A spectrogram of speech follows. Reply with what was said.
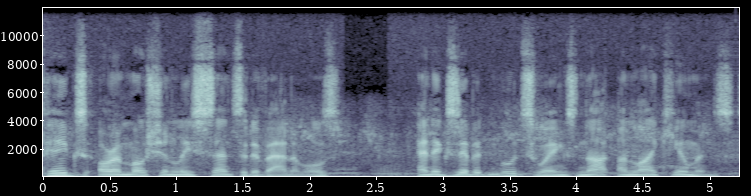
Pigs are emotionally sensitive animals and exhibit mood swings not unlike humans.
